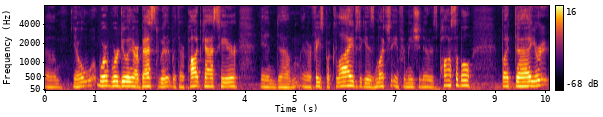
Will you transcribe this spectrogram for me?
Um, you know, we're, we're doing our best with, with our podcast here and, um, and our Facebook Lives to get as much information out as possible. But uh, you're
